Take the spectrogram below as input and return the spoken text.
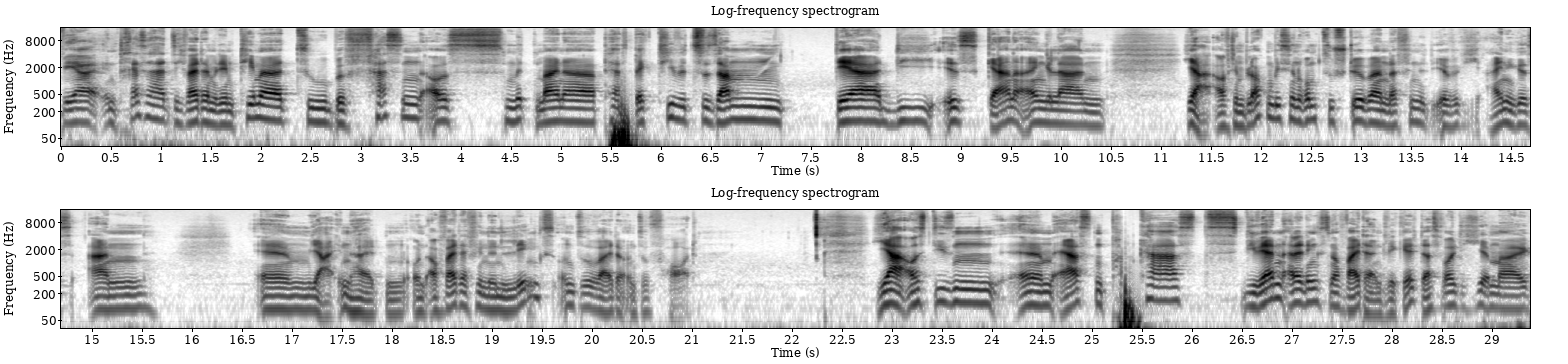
wer Interesse hat, sich weiter mit dem Thema zu befassen, aus mit meiner Perspektive zusammen, der, die ist gerne eingeladen, ja, auf dem Blog ein bisschen rumzustöbern. Da findet ihr wirklich einiges an ähm, ja, Inhalten und auch weiterführenden Links und so weiter und so fort. Ja, aus diesen ähm, ersten Podcasts, die werden allerdings noch weiterentwickelt. Das wollte ich hier mal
